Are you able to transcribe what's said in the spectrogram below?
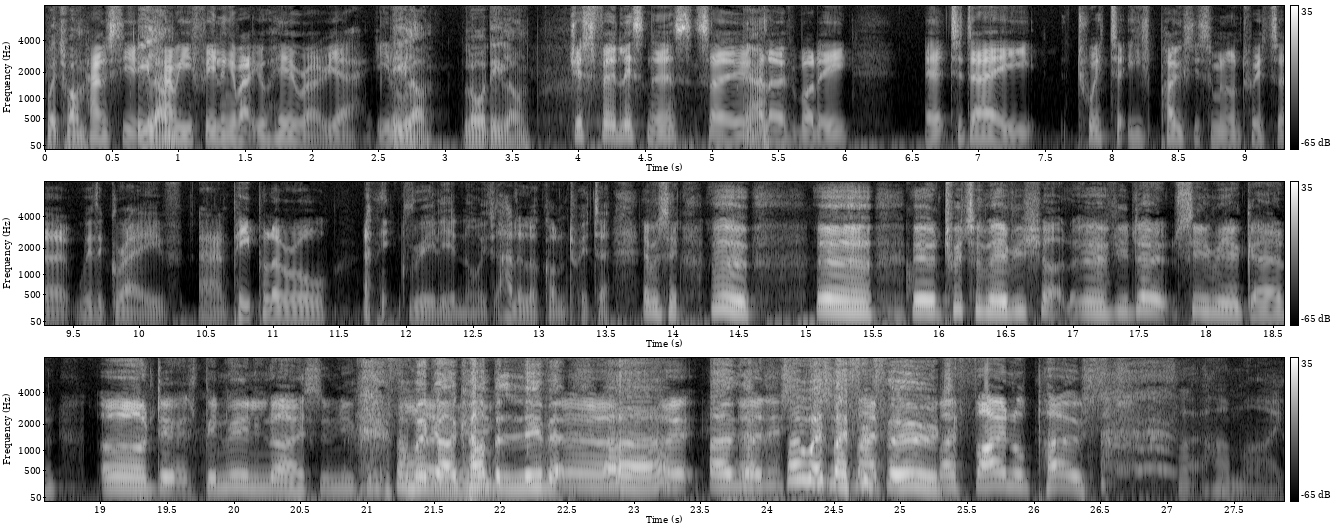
Which one? How's you? Elon. How are you feeling about your hero? Yeah, Elon. Elon, Lord Elon. Just for listeners. So, Yeah. hello everybody. Uh, today, Twitter. He's posted something on Twitter with a grave, and people are all. And it really annoys. I had a look on Twitter. Everyone's saying, "Oh, uh, uh, Twitter may be shut if you don't see me again." Oh, dear, it's been really nice, and you can. Oh my God, I can't believe it. Uh, Uh, I- uh, uh, oh, where's my food? My final post. It's like, oh my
